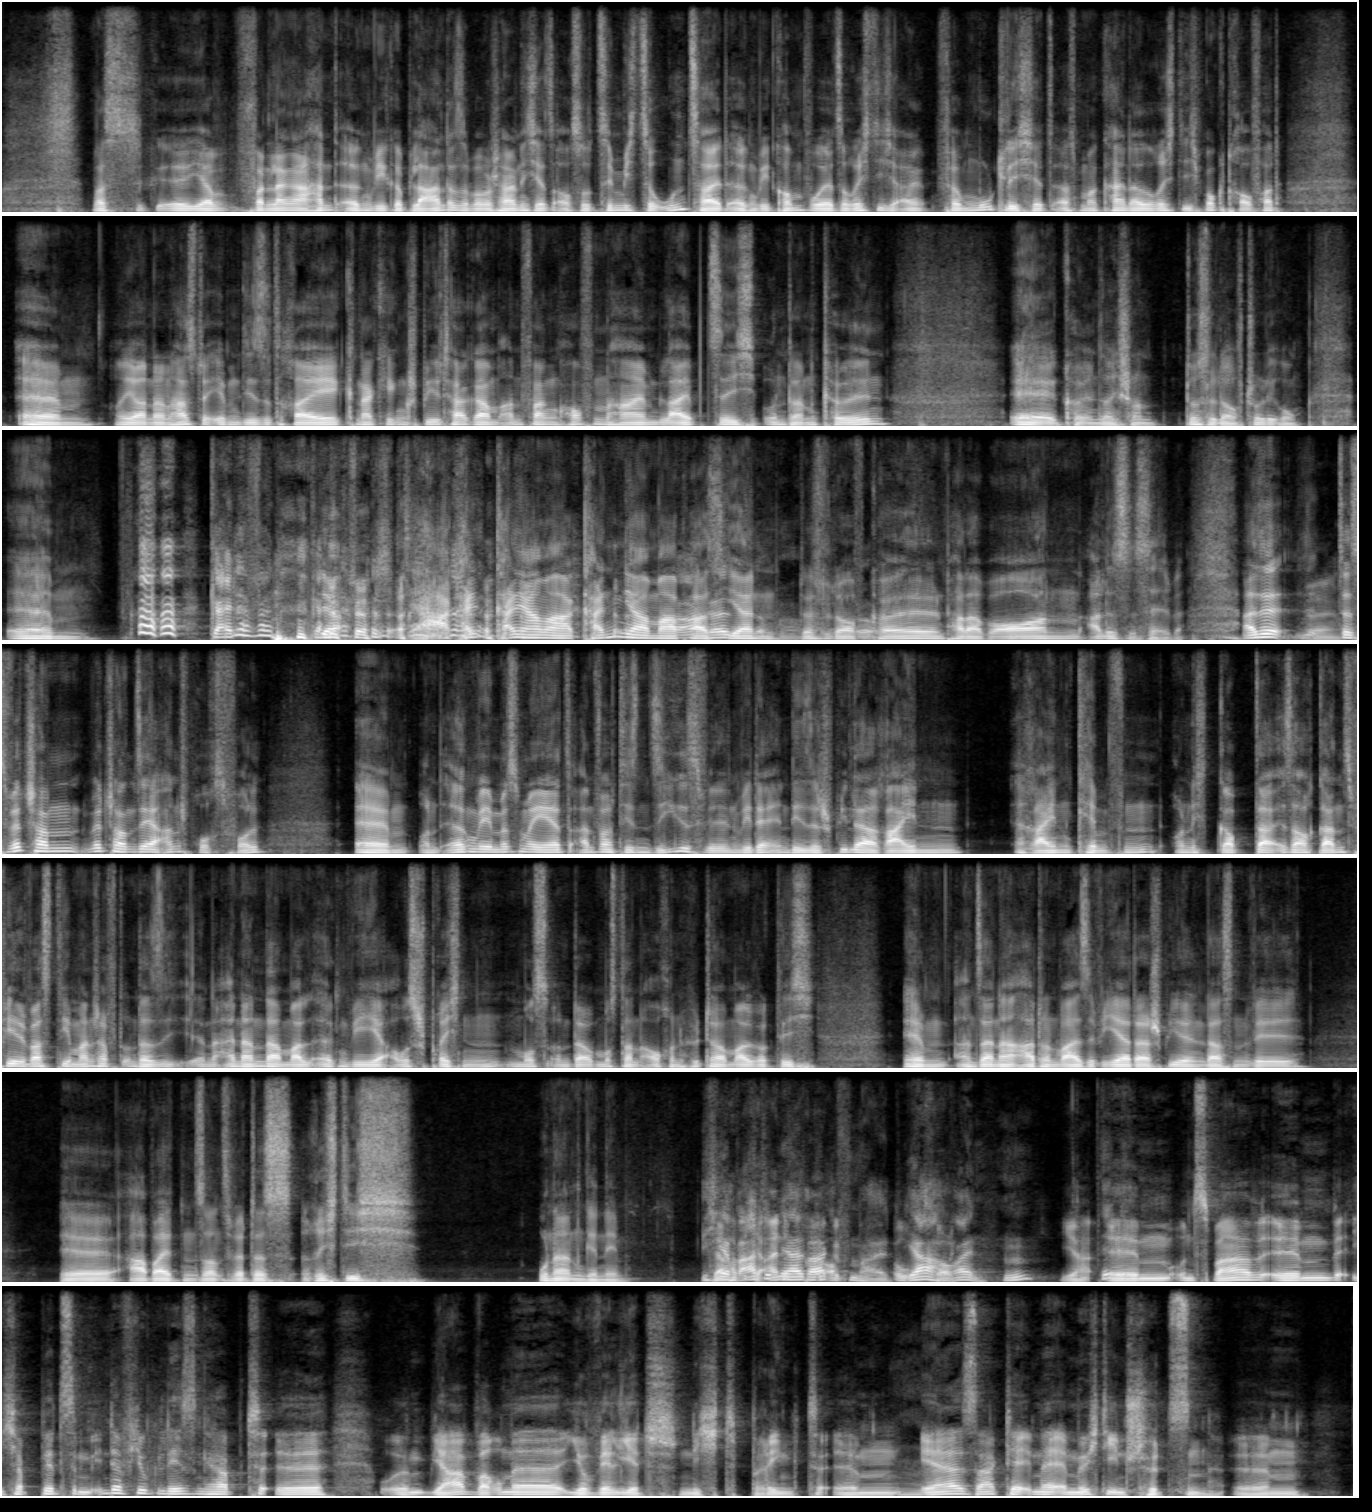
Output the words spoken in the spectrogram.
was äh, ja von langer Hand irgendwie geplant ist, aber wahrscheinlich jetzt auch so ziemlich zur Unzeit irgendwie kommt, wo jetzt so richtig äh, vermutlich jetzt erstmal keiner so richtig Bock drauf hat. Ähm, ja, und dann hast du eben diese drei knackigen Spieltage am Anfang, Hoffenheim, Leipzig und dann Köln. Äh, Köln sag ich schon, Düsseldorf, Entschuldigung. Ähm, Geiler Fan. Ja, ja kann, kann, ja mal, kann ja mal passieren. Düsseldorf. Köln, Paderborn, alles dasselbe. Also das wird schon, wird schon sehr anspruchsvoll. Ähm, und irgendwie müssen wir jetzt einfach diesen Siegeswillen wieder in diese Spieler rein reinkämpfen. Und ich glaube, da ist auch ganz viel, was die Mannschaft untereinander mal irgendwie aussprechen muss. Und da muss dann auch ein Hütter mal wirklich ähm, an seiner Art und Weise, wie er da spielen lassen will, äh, arbeiten. Sonst wird das richtig unangenehm. Ich da erwarte ich mehr Frage. Offenheit. Oh, ja, sorry. hau rein. Hm? Ja, ähm, und zwar, ähm, ich habe jetzt im Interview gelesen gehabt, äh, ähm, ja, warum er Jovelic nicht bringt. Ähm, mhm. Er sagt ja immer, er möchte ihn schützen.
